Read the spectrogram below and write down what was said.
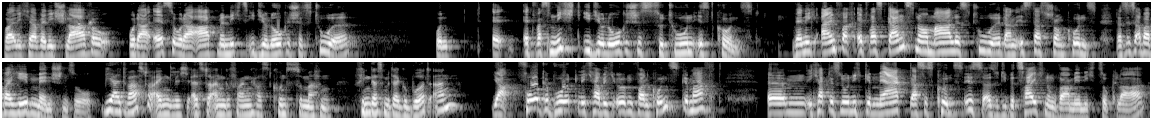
weil ich ja, wenn ich schlafe oder esse oder atme, nichts Ideologisches tue. Und äh, etwas nicht Ideologisches zu tun, ist Kunst. Wenn ich einfach etwas ganz Normales tue, dann ist das schon Kunst. Das ist aber bei jedem Menschen so. Wie alt warst du eigentlich, als du angefangen hast, Kunst zu machen? Fing das mit der Geburt an? Ja, vorgeburtlich habe ich irgendwann Kunst gemacht. Ähm, ich habe das nur nicht gemerkt, dass es Kunst ist. Also die Bezeichnung war mir nicht so klar.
